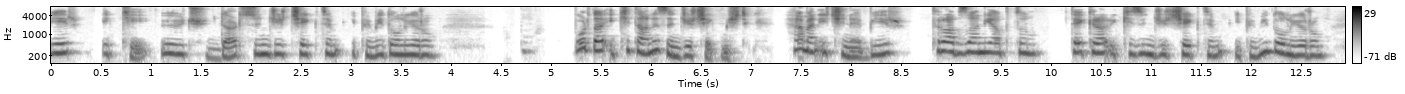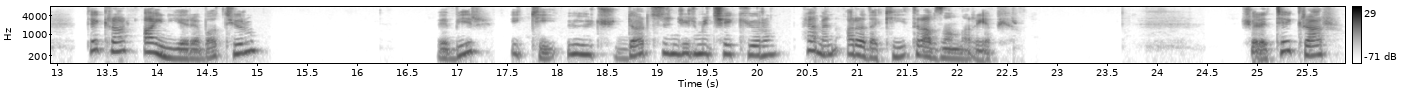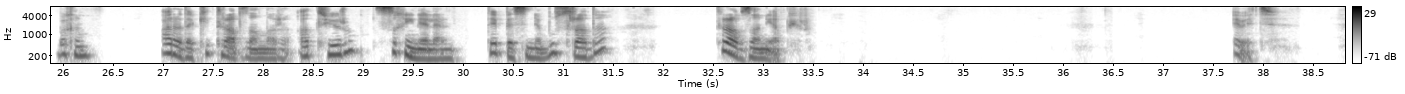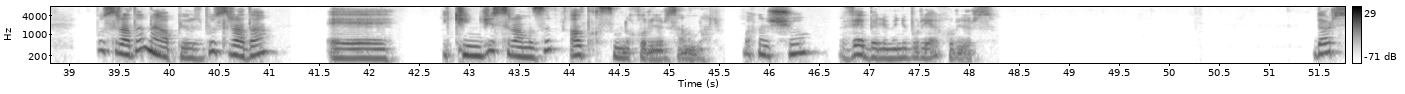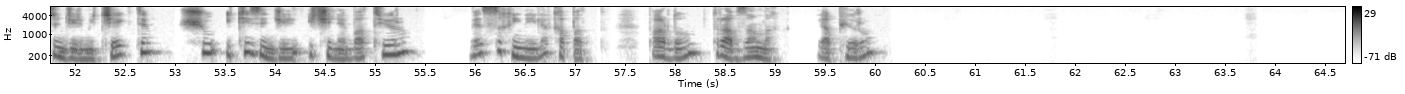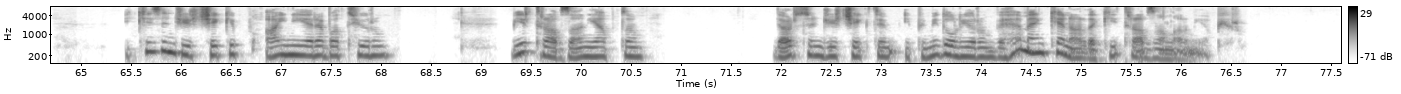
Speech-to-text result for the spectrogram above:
1, 2, 3, 4 zincir çektim. ipimi doluyorum. Burada iki tane zincir çekmiştik. Hemen içine bir trabzan yaptım. Tekrar iki zincir çektim. ipimi doluyorum. Tekrar aynı yere batıyorum. Ve 1, 2, 3, 4 zincirimi çekiyorum. Hemen aradaki trabzanları yapıyorum. Şöyle tekrar bakın aradaki trabzanları atıyorum. Sık iğnelerin tepesine bu sırada trabzan yapıyorum. Evet. Bu sırada ne yapıyoruz? Bu sırada ee, ikinci sıramızın alt kısmını kuruyoruz hanımlar. Bakın şu V bölümünü buraya kuruyoruz. 4 zincirimi çektim. Şu iki zincirin içine batıyorum ve sık iğne ile kapat. Pardon, trabzanla yapıyorum. İki zincir çekip aynı yere batıyorum. Bir trabzan yaptım. Dört zincir çektim. ipimi doluyorum ve hemen kenardaki trabzanlarımı yapıyorum.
